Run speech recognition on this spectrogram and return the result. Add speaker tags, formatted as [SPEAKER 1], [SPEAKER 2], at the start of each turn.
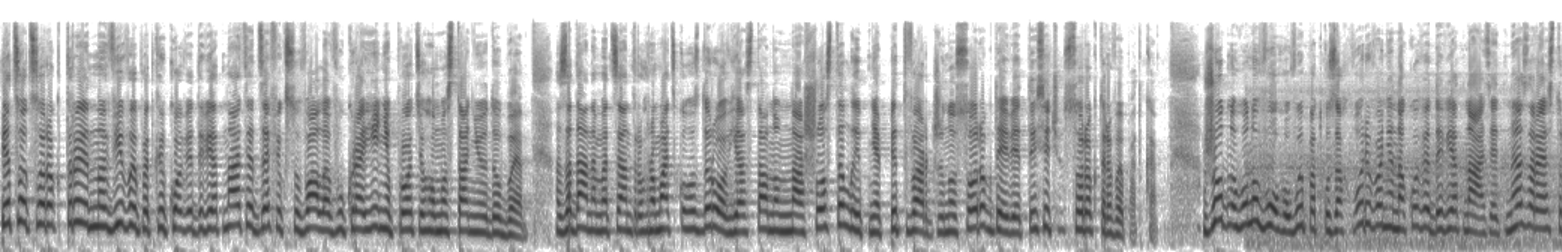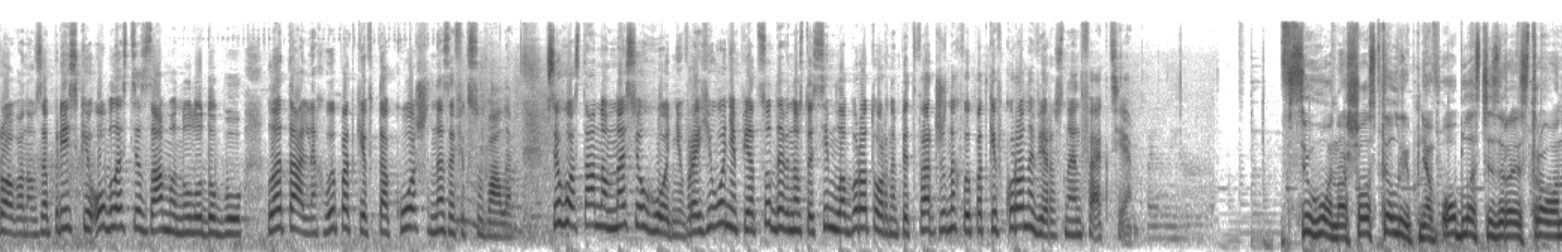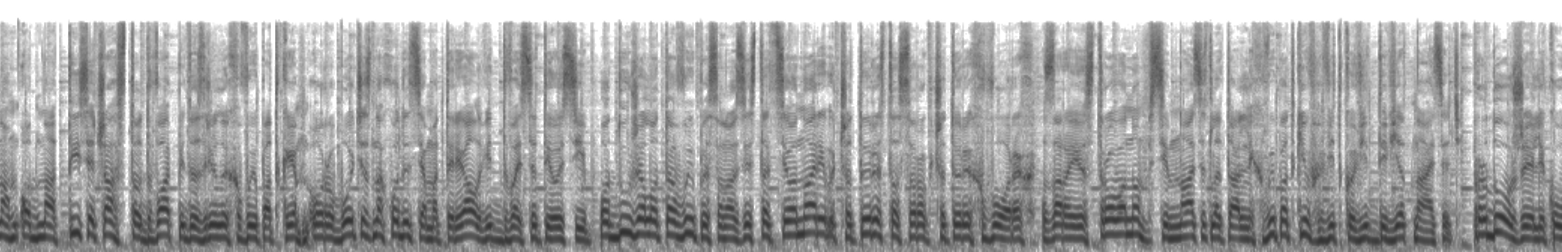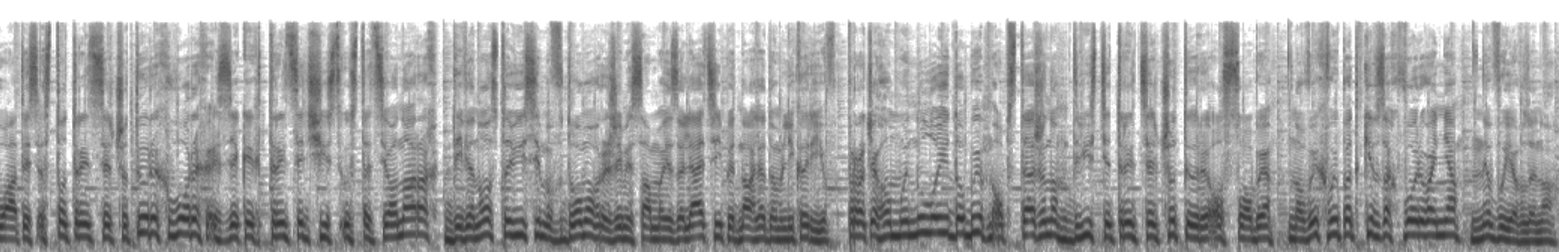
[SPEAKER 1] 543 нові випадки COVID-19 зафіксували в Україні протягом останньої доби. За даними Центру громадського здоров'я, станом на 6 липня підтверджено 49 тисяч 43 випадки. Жодного нового випадку захворювання на COVID-19 не зареєстровано в Запорізькій області за минулу добу. Летальних випадків також не зафіксували. Всього станом на сьогодні в регіоні 597 лабораторно підтверджених випадків коронавірусної інфекції.
[SPEAKER 2] Всього на 6 липня в області зареєстровано 1102 підозрілих випадки. У роботі знаходиться матеріал від 20 осіб. Одужало та виписано зі стаціонарів 444 хворих. Зареєстровано 17 летальних випадків від COVID-19. Продовжує лікуватись 134 хворих, з яких 36 у стаціонарах, 98 вдома в режимі самоізоляції під наглядом лікарів. Протягом минулої доби обстежено 234 особи. Нових випадків захворювання не виявлено.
